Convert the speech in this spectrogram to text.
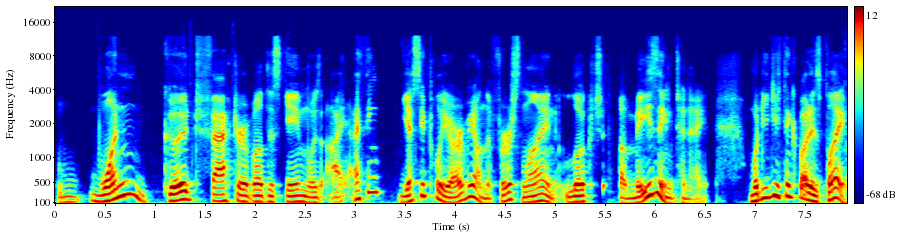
One good factor about this game was I, I think Jesse Puljujarvi on the first line looked amazing tonight. What did you think about his play?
